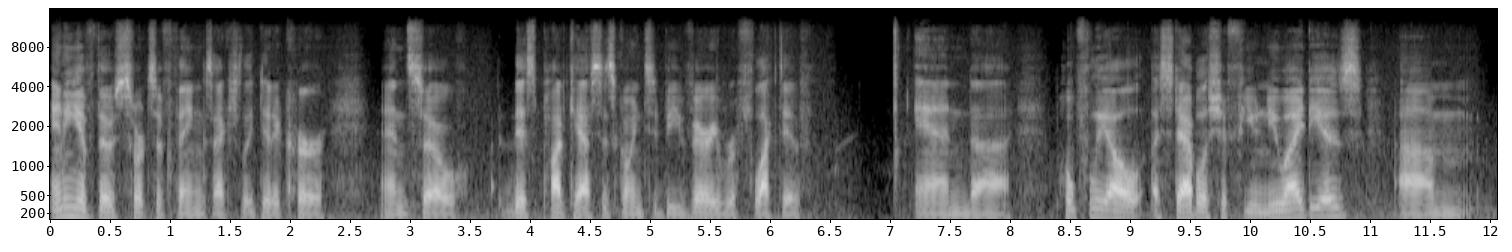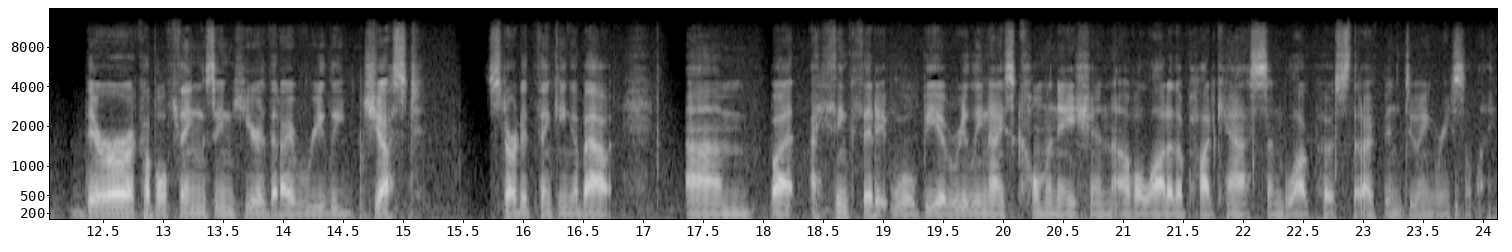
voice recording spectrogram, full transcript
any of those sorts of things actually did occur. And so this podcast is going to be very reflective. And uh, hopefully, I'll establish a few new ideas. Um, there are a couple things in here that I really just started thinking about. Um, but I think that it will be a really nice culmination of a lot of the podcasts and blog posts that I've been doing recently.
